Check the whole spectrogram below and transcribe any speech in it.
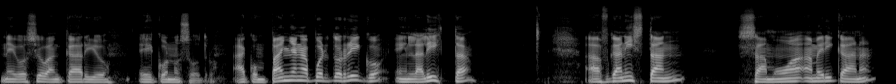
negocio bancario eh, con nosotros. Acompañan a Puerto Rico en la lista Afganistán, Samoa Americana,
